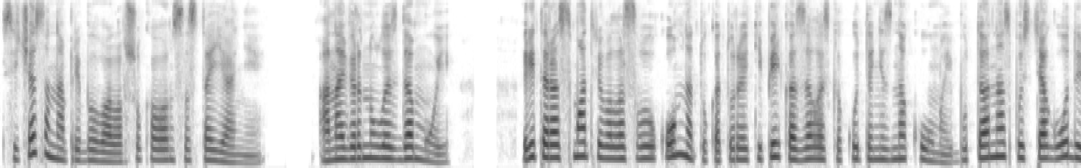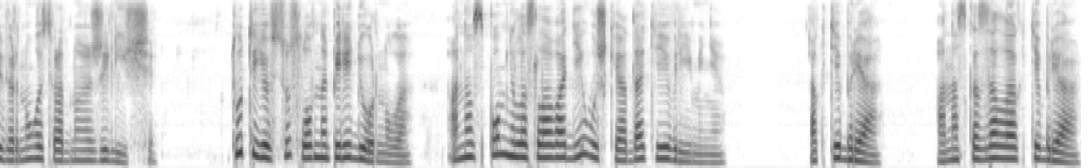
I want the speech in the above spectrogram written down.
Сейчас она пребывала в шоковом состоянии. Она вернулась домой, Рита рассматривала свою комнату, которая теперь казалась какой-то незнакомой, будто она спустя годы вернулась в родное жилище. Тут ее всю словно передернуло. Она вспомнила слова девушки о дате и времени. «Октября». Она сказала «октября».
